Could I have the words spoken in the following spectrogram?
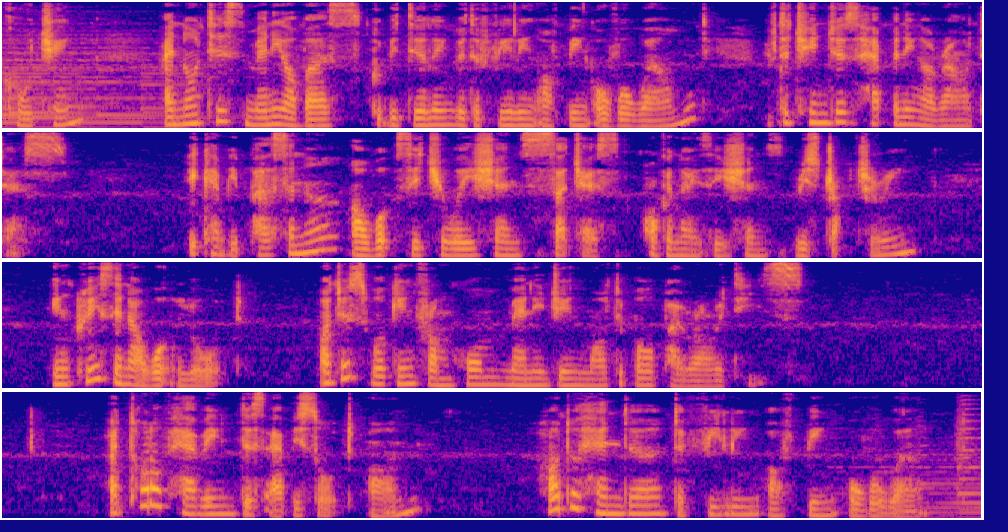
coaching, I noticed many of us could be dealing with the feeling of being overwhelmed with the changes happening around us. It can be personal or work situations such as organizations restructuring, increase in our workload, or just working from home managing multiple priorities. I thought of having this episode on how to handle the feeling of being overwhelmed.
